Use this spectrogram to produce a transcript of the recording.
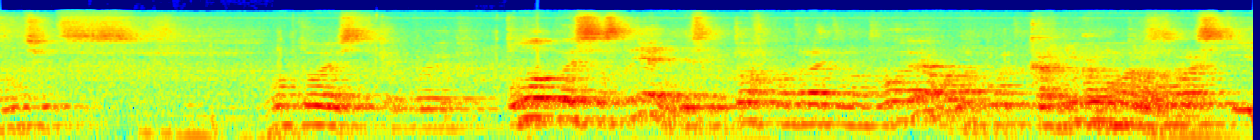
значит, ну то есть, как бы, плотность состояния, если p в квадрате на 2m, она будет корневым образом расти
